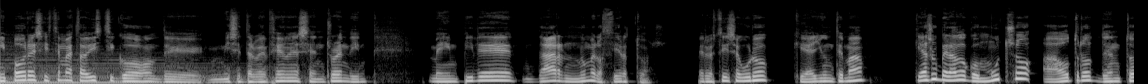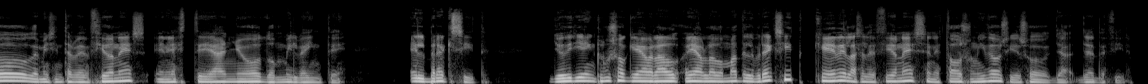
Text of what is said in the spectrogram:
Mi pobre sistema estadístico de mis intervenciones en Trending me impide dar números ciertos, pero estoy seguro que hay un tema que ha superado con mucho a otros dentro de mis intervenciones en este año 2020, el Brexit. Yo diría incluso que he hablado, más del Brexit que de las elecciones en Estados Unidos y eso ya es decir.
